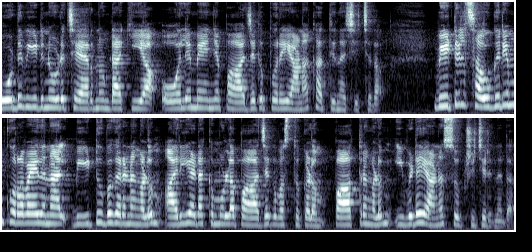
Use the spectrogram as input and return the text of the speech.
ഓട് വീടിനോട് ചേർന്നുണ്ടാക്കിയ ഓലമേഞ്ഞ പാചകപ്പുരയാണ് കത്തിനശിച്ചത് വീട്ടിൽ സൗകര്യം കുറവായതിനാൽ വീട്ടുപകരണങ്ങളും അരിയടക്കമുള്ള പാചക വസ്തുക്കളും പാത്രങ്ങളും ഇവിടെയാണ് സൂക്ഷിച്ചിരുന്നത്.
